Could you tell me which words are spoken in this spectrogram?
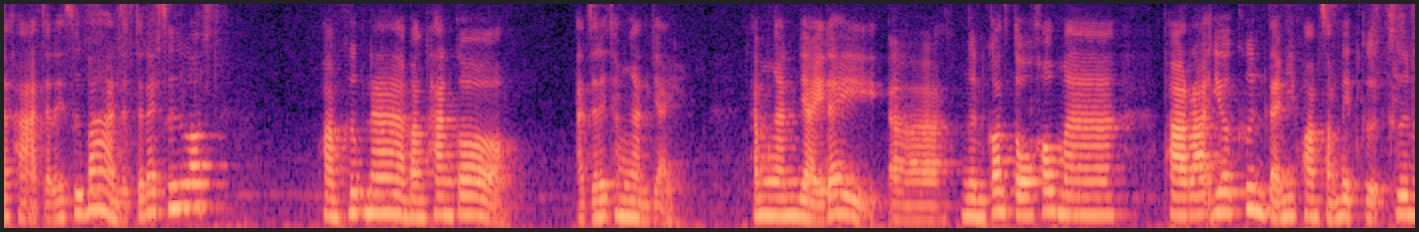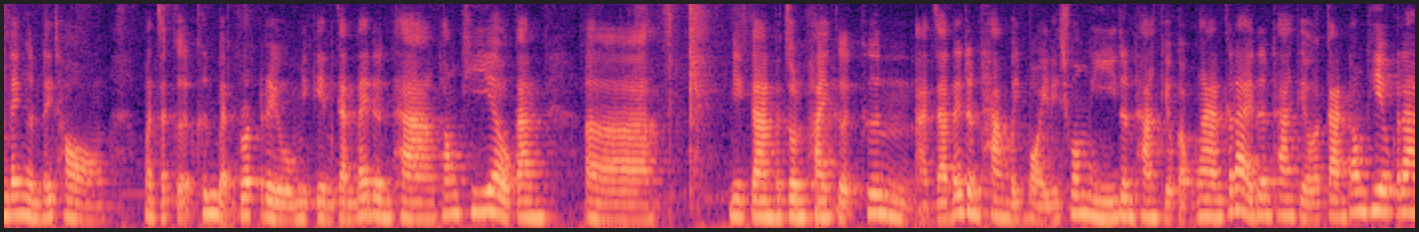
นะคะ อาจจะได้ซื้อบ้านอาจจะได้ซื้อรถความคืบหน้าบางท่านก็อาจจะได้ทำงานใหญ่ทำงานใหญ่ได้เเงินก้อนโตเข้ามา ภาระเยอะขึ้น แต่มีความสำเร็จเกิดขึ้นได้เงินได้ทอง มันจะเกิดขึ้นแบบรวดเร็ว มีเกณฑ์การได้เดินทางท่องเที่ยวการ มีการผจญภัยเกิดขึ้น อาจจะได้เดินทางบ่อยๆในช่วงนี้ เดินทางเกี่ยวกับงานก็ได้เดินทางเกี่ยวกับการท่องเที่ยวก็ได้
